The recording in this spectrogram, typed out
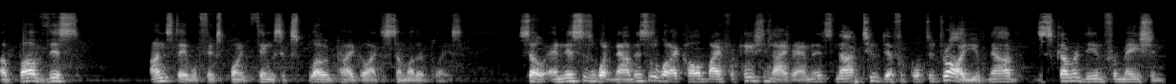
above this unstable fixed point, things explode, probably go out to some other place. So, and this is what now, this is what I call a bifurcation diagram, and it's not too difficult to draw. You've now discovered the information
